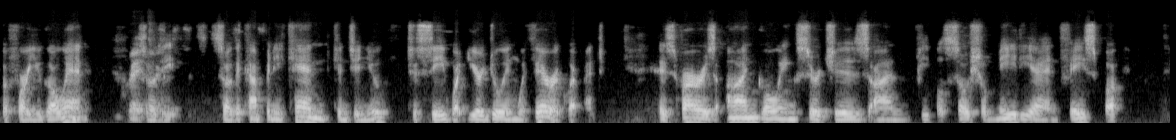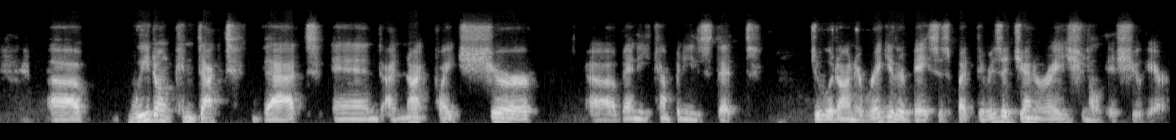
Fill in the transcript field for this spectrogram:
before you go in. Right, so right. the so the company can continue to see what you're doing with their equipment. As far as ongoing searches on people's social media and Facebook, uh, we don't conduct that, and I'm not quite sure of any companies that do it on a regular basis, but there is a generational issue here.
